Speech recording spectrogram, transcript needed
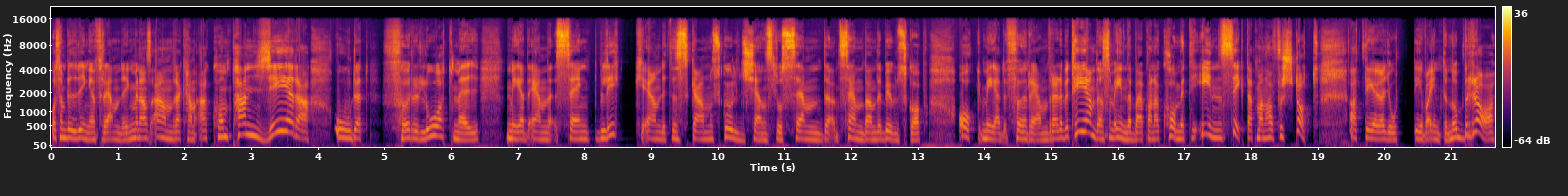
och sen blir det ingen förändring. Medan andra kan ackompanjera ordet förlåt mig med en sänkt blick en liten skam, skuldkänslosändande budskap och med förändrade beteenden som innebär att man har kommit till insikt, att man har förstått att det jag gjort det var inte något bra.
